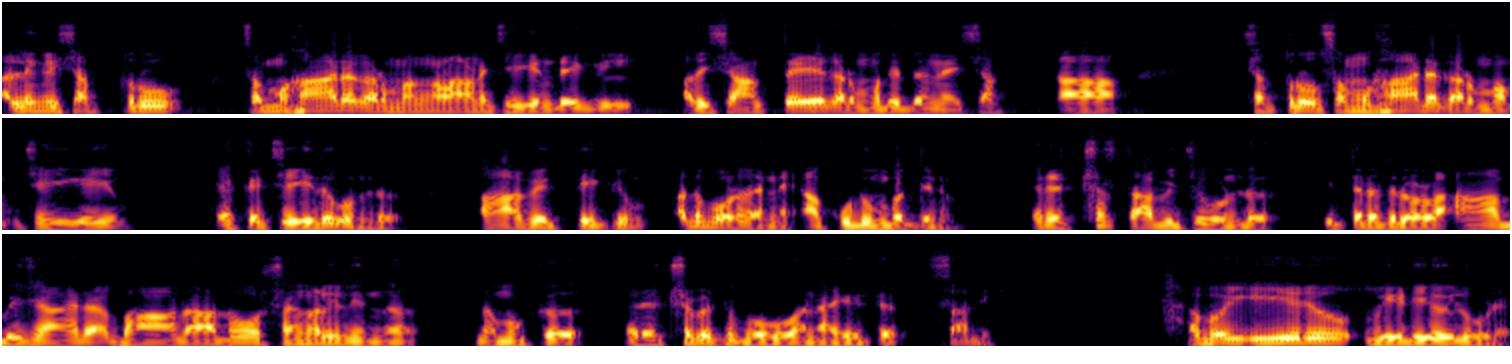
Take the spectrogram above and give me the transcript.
അല്ലെങ്കിൽ ശത്രു സംഹാര കർമ്മങ്ങളാണ് ചെയ്യേണ്ടതെങ്കിൽ അത് ശാക്തേയ കർമ്മത്തിൽ തന്നെ ആ ശത്രു സംഹാര കർമ്മം ചെയ്യുകയും ഒക്കെ ചെയ്തുകൊണ്ട് ആ വ്യക്തിക്കും അതുപോലെ തന്നെ ആ കുടുംബത്തിനും രക്ഷ സ്ഥാപിച്ചുകൊണ്ട് ഇത്തരത്തിലുള്ള ആഭിചാര ബാധാദോഷങ്ങളിൽ നിന്ന് നമുക്ക് രക്ഷപ്പെട്ടു പോകുവാനായിട്ട് സാധിക്കും. അപ്പോൾ ഈ ഒരു വീഡിയോയിലൂടെ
